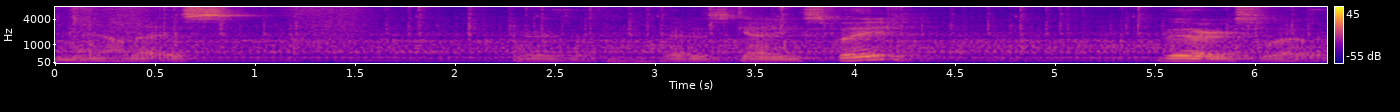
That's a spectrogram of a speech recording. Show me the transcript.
now that is where is it? that is gaining speed very slowly.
